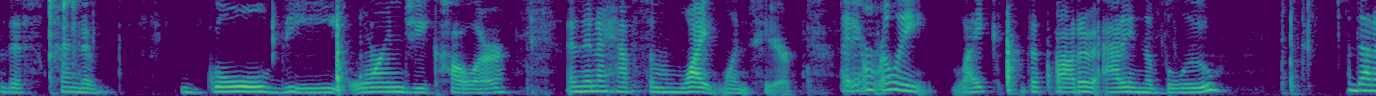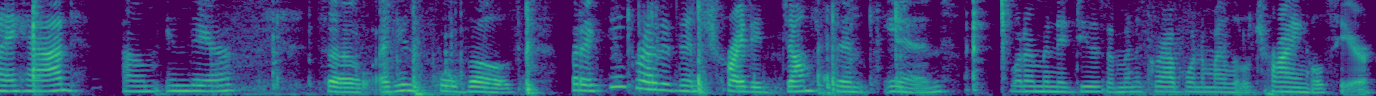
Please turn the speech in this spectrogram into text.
this kind of goldy, orangey color. And then I have some white ones here. I didn't really like the thought of adding the blue that I had um, in there. So I didn't pull those. But I think rather than try to dump them in, what I'm going to do is I'm going to grab one of my little triangles here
